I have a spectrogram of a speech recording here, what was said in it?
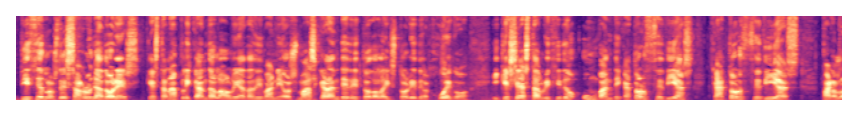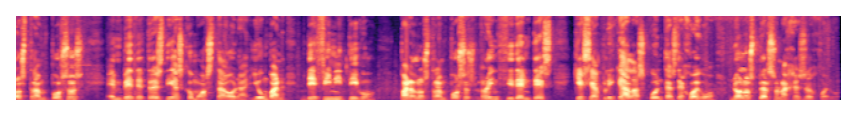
Dicen los desarrolladores que están aplicando la oleada de baneos más grande de toda la historia del juego y que se ha establecido un ban de 14 días, 14 días para los tramposos en vez de 3 días como hasta ahora y un ban definitivo para los tramposos reincidentes que se aplica a las cuentas de juego, no a los personajes del juego.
